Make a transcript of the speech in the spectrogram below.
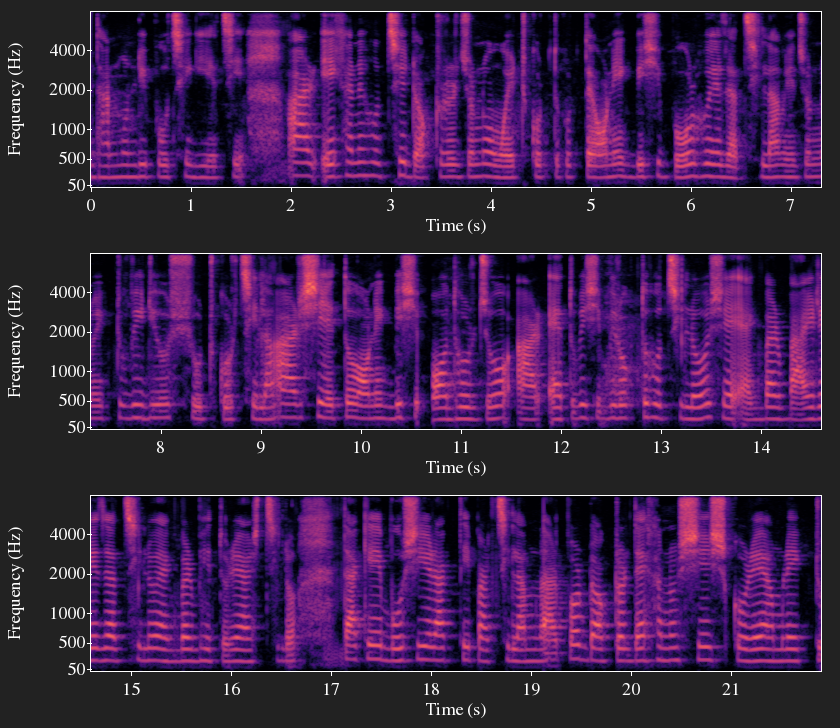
ধানমন্ডি পৌঁছে গিয়েছি। আর এখানে হচ্ছে ডক্টরের জন্য ওয়েট করতে করতে অনেক বেশি বোর হয়ে যাচ্ছিলাম। এজন্য একটু ভিডিও শ্যুট করছিলাম। আর সে তো অনেক বেশি অধৈর্য আর এত বেশি বিরক্ত হচ্ছিল, সে একবার বাইরে যাচ্ছিল, একবার ভেতরে আসছিল। তাকে বসিয়ে রাখতেই পারছিলাম না। তারপর ডক্টর দেখানো শেষ করে আমরা একটু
